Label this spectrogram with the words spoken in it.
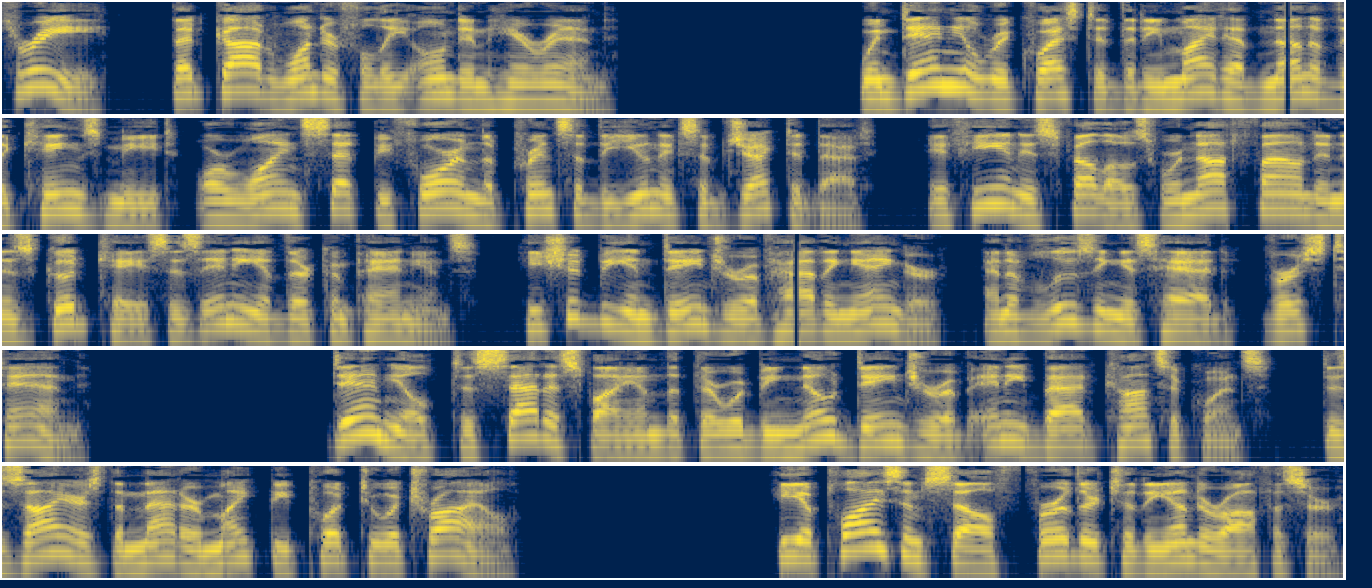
3. That God wonderfully owned him herein. When Daniel requested that he might have none of the king's meat or wine set before him, the prince of the eunuchs objected that, if he and his fellows were not found in as good case as any of their companions, he should be in danger of having anger, and of losing his head. Verse 10. Daniel, to satisfy him that there would be no danger of any bad consequence, desires the matter might be put to a trial. He applies himself further to the underofficer,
